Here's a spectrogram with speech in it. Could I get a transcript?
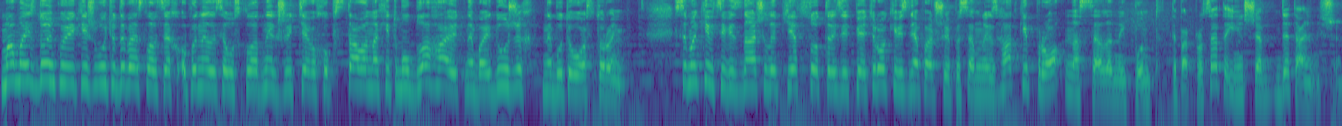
Мама із донькою, які живуть у Дебеславцях, опинилися у складних життєвих обставинах і тому благають небайдужих не бути осторонь. Семаківці відзначили 535 років з дня першої писемної згадки про населений пункт. Тепер про це та інше детальніше.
